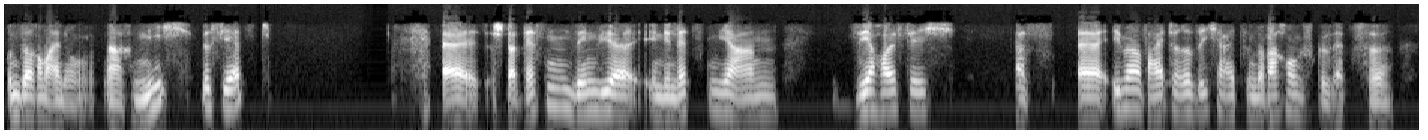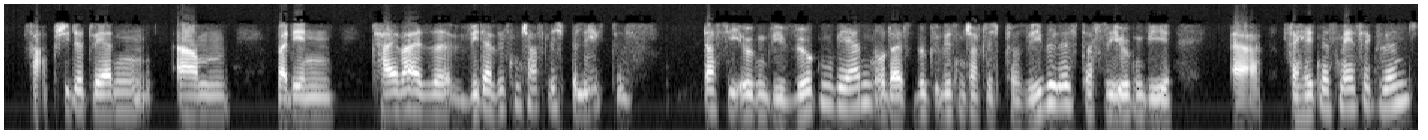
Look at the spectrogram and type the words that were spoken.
unserer Meinung nach nicht bis jetzt. Äh, stattdessen sehen wir in den letzten Jahren sehr häufig, dass äh, immer weitere Sicherheits- und Überwachungsgesetze verabschiedet werden, ähm, bei denen teilweise weder wissenschaftlich belegt ist, dass sie irgendwie wirken werden oder es wirklich wissenschaftlich plausibel ist, dass sie irgendwie äh, verhältnismäßig sind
